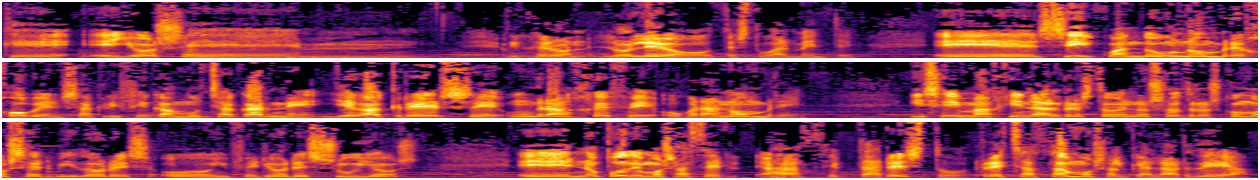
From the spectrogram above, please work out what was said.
que ellos eh, dijeron, lo leo textualmente. Eh, sí, cuando un hombre joven sacrifica mucha carne, llega a creerse un gran jefe o gran hombre y se imagina al resto de nosotros como servidores o inferiores suyos, eh, no podemos hacer, aceptar esto, rechazamos al que alardea,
